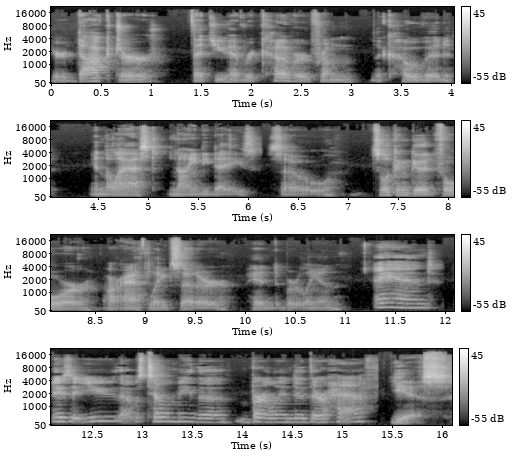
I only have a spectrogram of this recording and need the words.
your doctor that you have recovered from the COVID in the last 90 days. So it's looking good for our athletes that are heading to Berlin. And is it you that was telling me the Berlin did their half? Yes,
